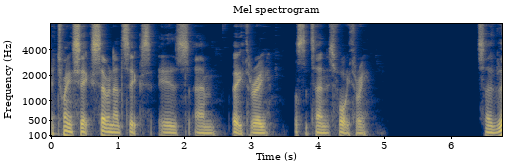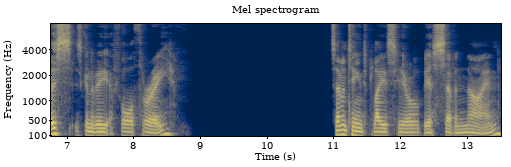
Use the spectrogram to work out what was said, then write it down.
At 26, 7 add 6 is um, 33, plus the 10 is 43. So this is going to be a 4 3. 17 to place here will be a 7 9.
